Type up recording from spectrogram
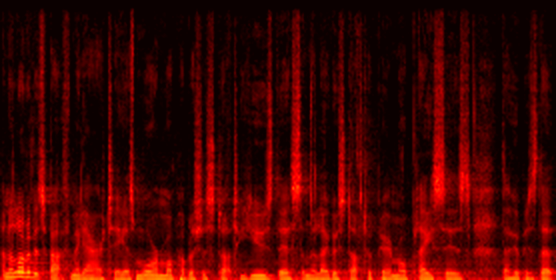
And a lot of it's about familiarity. As more and more publishers start to use this and the logos start to appear in more places, the hope is that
